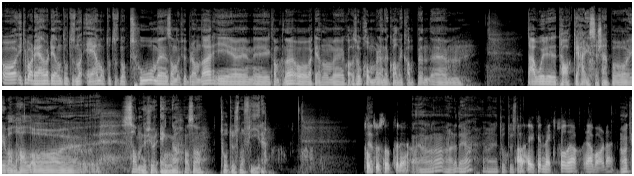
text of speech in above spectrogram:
Og ikke bare det, jeg har vært gjennom 2001 og 2002 med Sandefjord Brann der i, i kampene, og vært gjennom eh, Så kommer denne kvalikkampen Um, der hvor taket heiser seg på i Valhall, og eh, Sandefjord Enga, altså 2004. 2003. Ja, er det det, ja? ja er 2000? Ja, ikke nekt på det, ja. jeg var der. Ok,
